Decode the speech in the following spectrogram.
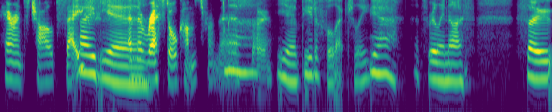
parent's child safe? Safe. Yeah. And the rest all comes from there. Yeah. So Yeah, beautiful actually. Yeah. That's really nice. So,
